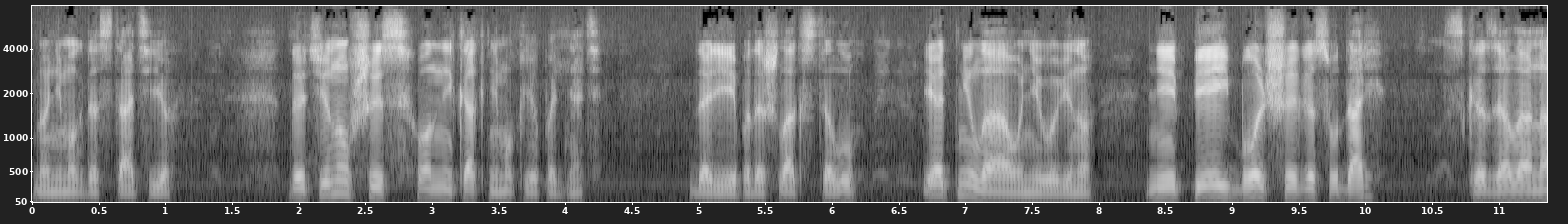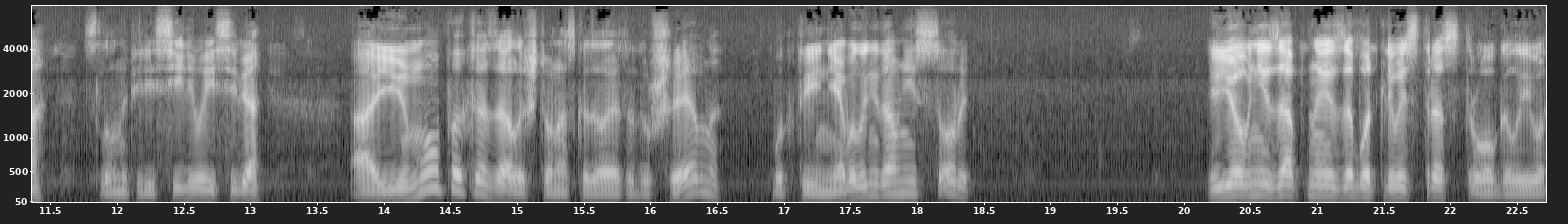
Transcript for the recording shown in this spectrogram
но не мог достать ее. Дотянувшись, он никак не мог ее поднять. Дарья подошла к столу и отняла у него вино. «Не пей больше, государь», — сказала она, словно пересиливая себя. А ему показалось, что она сказала это душевно, будто и не было недавней ссоры. Ее внезапная заботливость растрогала его.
